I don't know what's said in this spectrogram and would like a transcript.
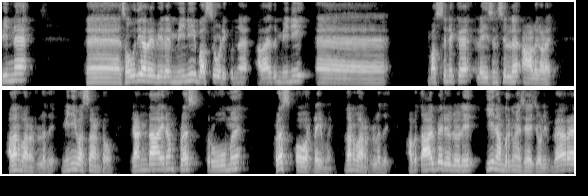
പിന്നെ സൗദി അറേബ്യയിലെ മിനി ബസ് ഓടിക്കുന്ന അതായത് മിനി ബസ്സിനൊക്കെ ലൈസൻസ് ഉള്ള ആളുകളെ അതാണ് പറഞ്ഞിട്ടുള്ളത്. മിനി ബസ്സാണ് കേട്ടോ രണ്ടായിരം plus room plus over time ഇതാണ് പറഞ്ഞിട്ടുള്ളത്. അപ്പോൾ താല്പര്യമുള്ളവർ ഈ നമ്പർക്ക് മെസ്സേജ് അയച്ചോളിയും വേറെ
